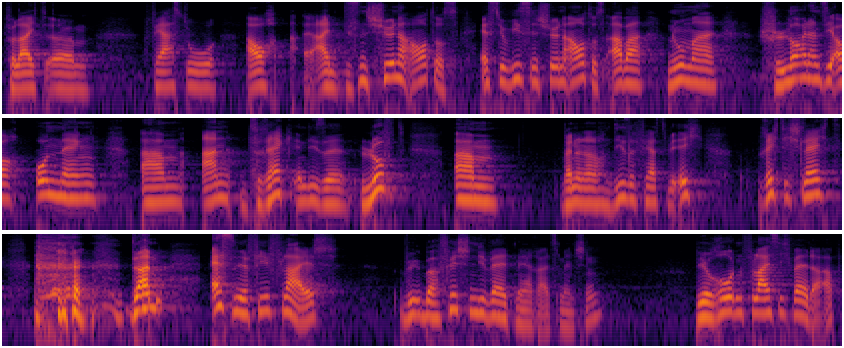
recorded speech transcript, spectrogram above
Vielleicht ähm, fährst du auch ein, das sind schöne Autos. SUVs sind schöne Autos, aber nur mal schleudern sie auch Unmengen ähm, an Dreck in diese Luft. Ähm, wenn du dann noch einen Diesel fährst wie ich, richtig schlecht, dann essen wir viel Fleisch. Wir überfischen die Weltmeere als Menschen. Wir roden fleißig Wälder ab,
